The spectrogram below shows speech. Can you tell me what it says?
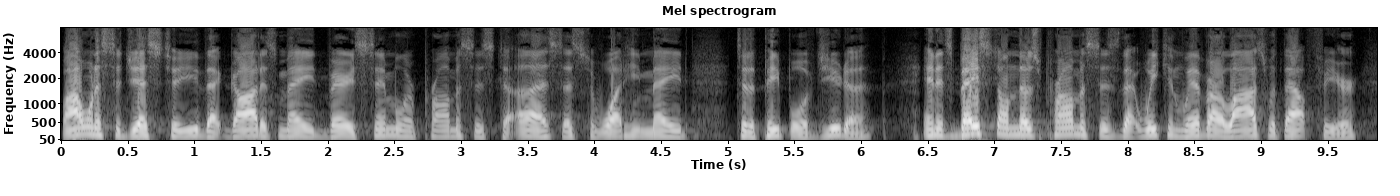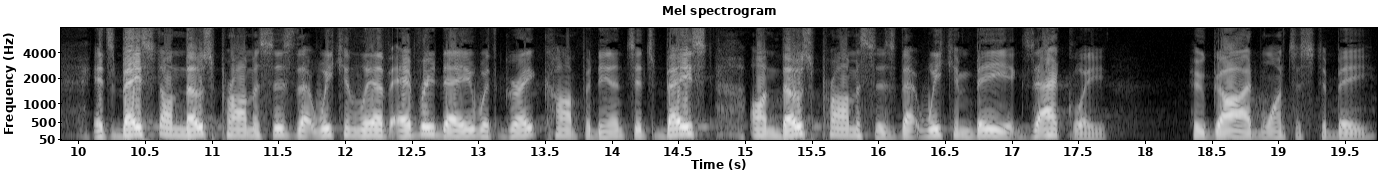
Well, I want to suggest to you that God has made very similar promises to us as to what He made to the people of Judah. And it's based on those promises that we can live our lives without fear. It's based on those promises that we can live every day with great confidence. It's based on those promises that we can be exactly who God wants us to be.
